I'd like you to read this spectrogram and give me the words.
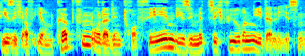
die sich auf ihren Köpfen oder den Trophäen, die sie mit sich führen, niederließen.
